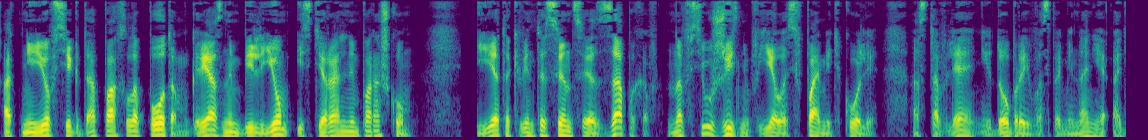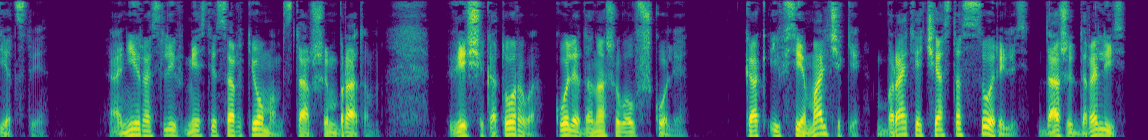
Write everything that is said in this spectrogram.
От нее всегда пахло потом, грязным бельем и стиральным порошком. И эта квинтэссенция запахов на всю жизнь въелась в память Коли, оставляя недобрые воспоминания о детстве. Они росли вместе с Артемом, старшим братом, вещи которого Коля донашивал в школе. Как и все мальчики, братья часто ссорились, даже дрались,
